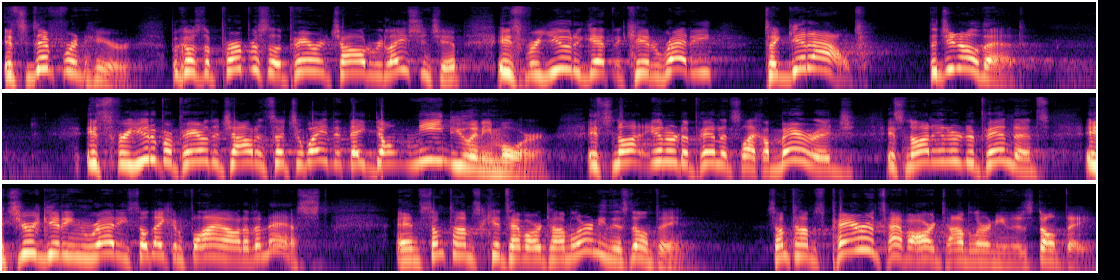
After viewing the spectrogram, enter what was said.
It's different here because the purpose of the parent child relationship is for you to get the kid ready to get out. Did you know that? It's for you to prepare the child in such a way that they don't need you anymore. It's not interdependence like a marriage. It's not interdependence. It's you're getting ready so they can fly out of the nest. And sometimes kids have a hard time learning this, don't they? Sometimes parents have a hard time learning this, don't they?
